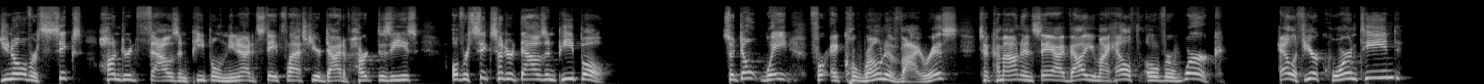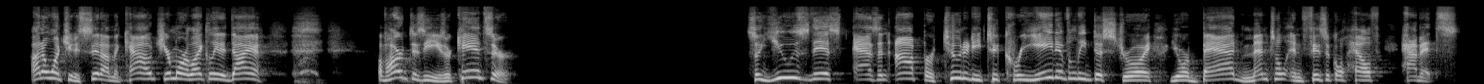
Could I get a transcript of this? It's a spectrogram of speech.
You know over 600,000 people in the United States last year died of heart disease? Over 600,000 people. So don't wait for a coronavirus to come out and say, I value my health over work. Hell, if you're quarantined, I don't want you to sit on the couch. You're more likely to die of, heart disease or cancer. So use this as an opportunity to creatively destroy your bad mental and physical health habits.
